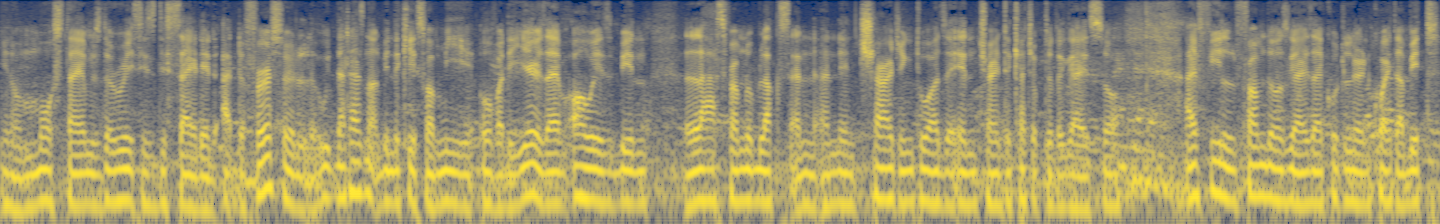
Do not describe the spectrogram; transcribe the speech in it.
you know most times the race is decided at the first hurdle. That has not been the case for me over the years. I've always been last from the blocks and, and then charging towards the end trying to catch up to the guys. So i feel from those guys i could learn quite a bit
